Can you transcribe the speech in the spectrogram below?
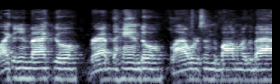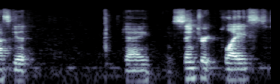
glycogen vacuole, grab the handle, flowers in the bottom of the basket. Okay, eccentric placed,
